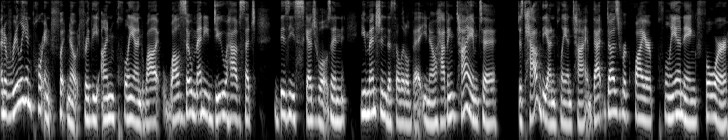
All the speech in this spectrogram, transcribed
And a really important footnote for the unplanned, while while so many do have such busy schedules, and you mentioned this a little bit, you know, having time to just have the unplanned time. That does require planning for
